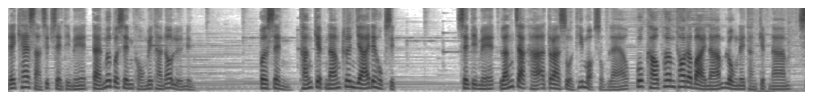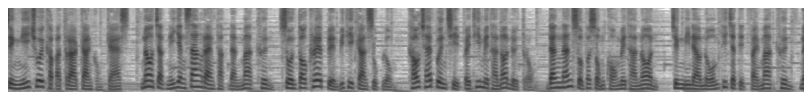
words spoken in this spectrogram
ได้แค่ 30 เซนติเมตร แต่เมื่อเปอร์เซ็นต์ของเมทานอลเหลือ1เปอร์เซ็นต์ถังเก็บน้ำเคลื่อนย้ายได้ 60 เซนติเมตร หลังจากหาอัตราส่วนที่เหมาะสมแล้ว พวกเขาเพิ่มท่อระบายน้ำลงในถังเก็บน้ำสิ่งนี้ช่วยขับอัตราการของแก๊ส นอกจากนี้ยังสร้างแรงผลักดันมากขึ้น ส่วนตอเครเปลี่ยนวิธีการสูบลม เขาใช้ปืนฉีดไปที่เมทานอลโดยตรง ดังนั้นส่วนผสมของเมทานอลจึงมีแนวโน้มที่จะติดไฟมากขึ้น ใน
